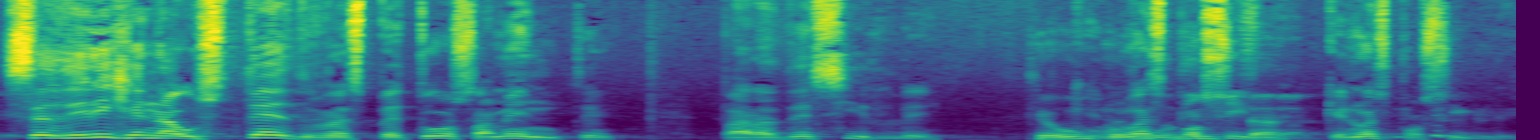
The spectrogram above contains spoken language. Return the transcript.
Se dirigen a usted respetuosamente para decirle Que un que no es posible, que no es posible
